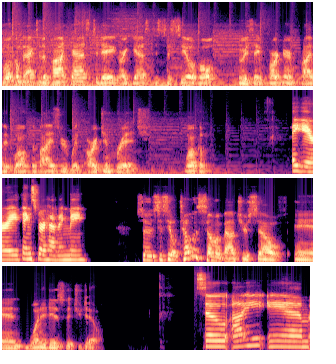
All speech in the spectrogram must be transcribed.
Welcome back to the podcast. Today, our guest is Cecile Holt, who is a partner and private wealth advisor with Argent Bridge. Welcome. Hey, Gary. Thanks for having me. So, Cecile, tell us some about yourself and what it is that you do. So, I am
